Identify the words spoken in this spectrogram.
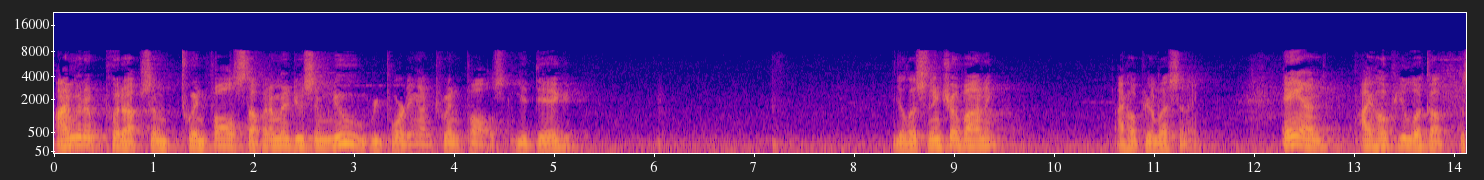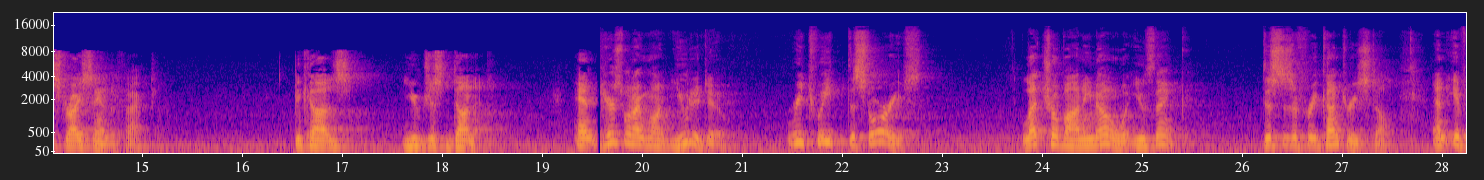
I'm going to put up some Twin Falls stuff, and I'm going to do some new reporting on Twin Falls. You dig? You listening, Chobani? I hope you're listening. And I hope you look up the Streisand effect because you've just done it. And here's what I want you to do retweet the stories. Let Chobani know what you think. This is a free country still. And if,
